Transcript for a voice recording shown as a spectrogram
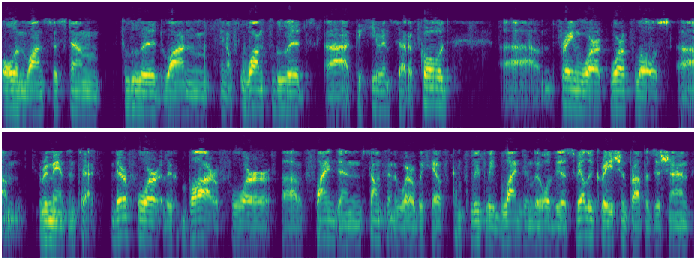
all-in-one system, fluid, one, you know, one fluid, uh, coherent set of code, um, framework, workflows, um, remains intact. Therefore, the bar for uh, finding something where we have completely blindingly obvious value creation proposition,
